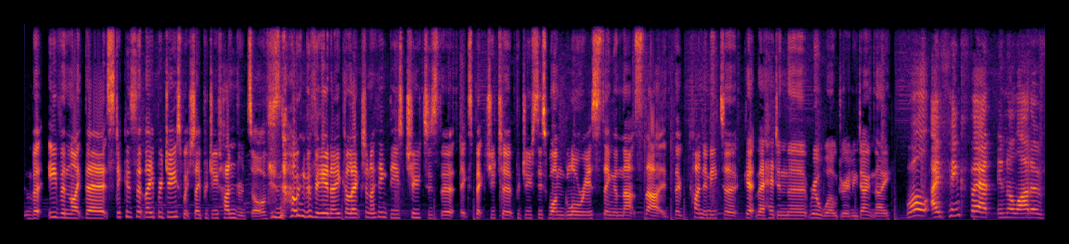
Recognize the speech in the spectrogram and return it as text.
them. But even like their stickers that they produce, which they produce hundreds of, is now in the V&A collection. I think these tutors that expect you to produce this one glorious thing and that's that, they kind of need to get their head in the real world, really, don't they? Well, I think that in a lot of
